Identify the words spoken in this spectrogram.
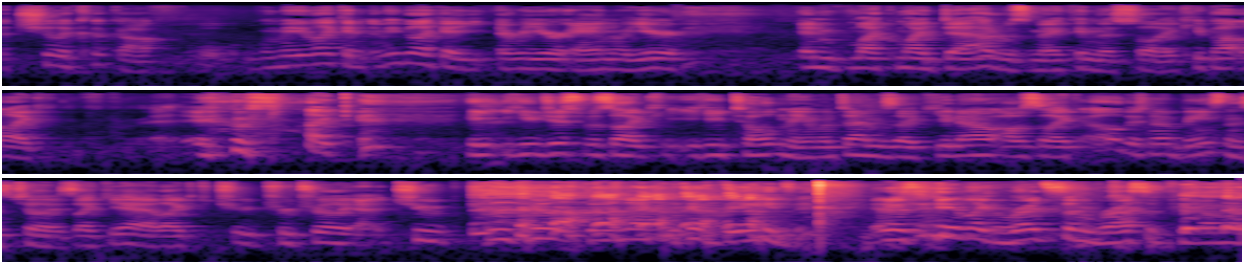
a chili cook-off, maybe like a, maybe like a every year annual year, and like my dad was making this like he bought like it was like. He, he just was like he told me one time he's like you know I was like oh there's no beans in this chili. He's like yeah like true true chili uh, true true chili doesn't actually have beans. And it was he had like read some recipe on like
